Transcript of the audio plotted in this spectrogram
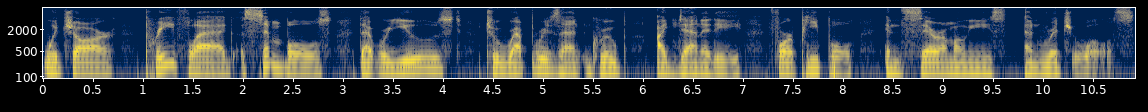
which are pre flag symbols that were used to represent group identity for people in ceremonies and rituals.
